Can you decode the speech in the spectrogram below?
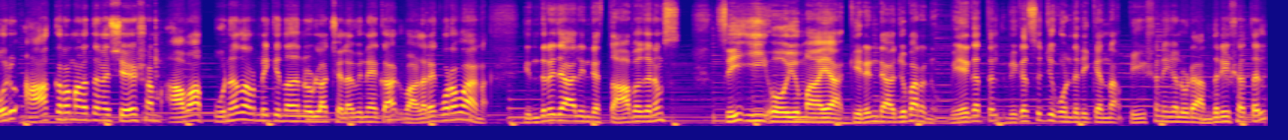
ഒരു ആക്രമണത്തിന് ശേഷം അവ പുനർനിർമ്മിക്കുന്നതിനുള്ള ചെലവിനേക്കാൾ വളരെ കുറവാണ്. ഇന്ദ്രജാലിന്റെ സ്ഥാപകനും സിഇഒയുമായ കിരൺ രാജു പറഞ്ഞു വേഗത്തിൽ വികസിച്ചു കൊണ്ടിരിക്കുന്ന ഭീഷണികളുടെ അന്തരീക്ഷത്തിൽ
